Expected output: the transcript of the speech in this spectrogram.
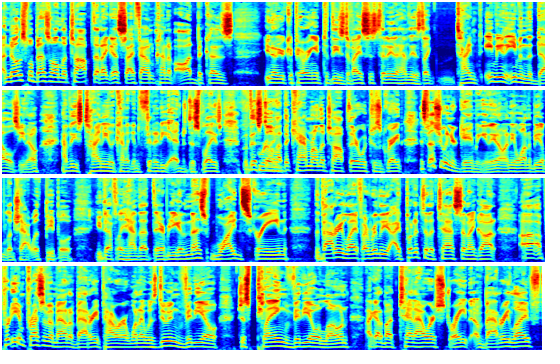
a noticeable bezel on the top that I guess I found kind of odd because you know you're comparing it to these devices today that have these like tiny, even even the Dells, you know, have these tiny kind of like infinity edge displays. But this still Right. had the camera on the top there, which was great, especially when you're gaming and you know and you want to be able to chat with people. You definitely have that there, but you get a nice wide screen. The battery life, I really I put it to the test and I got uh, a pretty impressive amount of battery power when I was doing video, just playing video alone. I got about ten hours straight of battery life.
